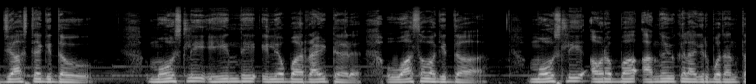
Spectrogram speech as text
ಜಾಸ್ತಿಯಾಗಿದ್ದವು ಮೋಸ್ಟ್ಲಿ ಈ ಹಿಂದೆ ಒಬ್ಬ ರೈಟರ್ ವಾಸವಾಗಿದ್ದ. ಮೋಸ್ಟ್ಲಿ ಅವರೊಬ್ಬ ಅಂಗವಿಕಲಾಗಿರ್ಬೋದಂತ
